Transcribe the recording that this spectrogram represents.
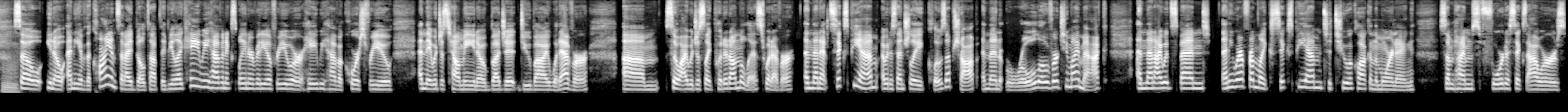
Mm. So, you know, any of the clients that I'd built up, they'd be like, hey, we have an explainer video for you, or hey, we have a course for you. And they would just tell me, you know, budget, do by, whatever. Um, so I would just like put it on the list, whatever. And then at 6 p.m., I would essentially close up shop and then roll over to my Mac. And then I would spend anywhere from like 6 p.m. to 2 o'clock in the morning, sometimes four to six hours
